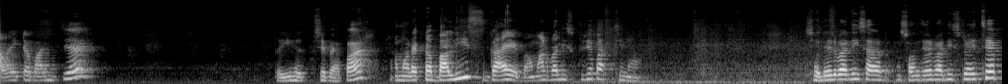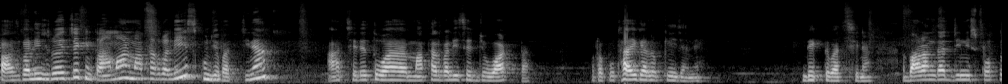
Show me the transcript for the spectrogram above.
আড়াইটা বাজছে। তো এই হচ্ছে ব্যাপার। আমার একটা বালিশ গায়েব, আমার বালিশ খুঁজে পাচ্ছি না। ছেলের বালিশ আর সঞ্জয়ের বালিশ রয়েছে, পাঁচ বালিশ রয়েছে, কিন্তু আমার মাথার বালিশ খুঁজে পাচ্ছি না। আর ছেলে তো মাথার বালিশের যে ওয়ার্ডটা ওটা কোথায় গেল কে জানে? দেখতে পাচ্ছি না। বারান্দার জিনিসপত্র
